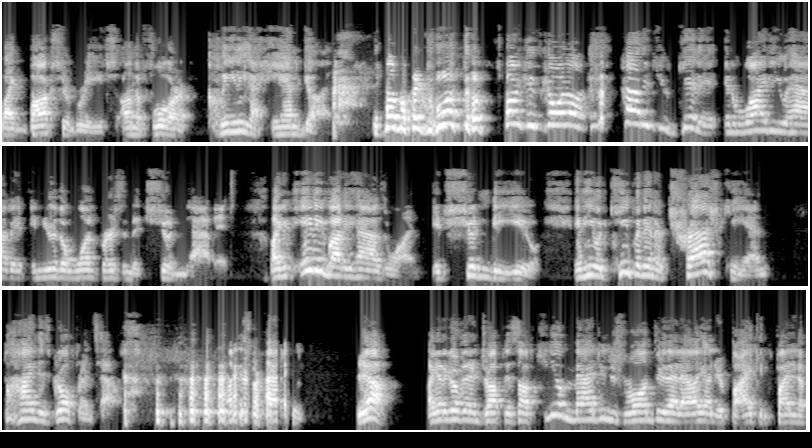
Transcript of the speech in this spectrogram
like boxer briefs on the floor cleaning a handgun. I'm like, what the fuck is going on? How did you get it and why do you have it and you're the one person that shouldn't have it? Like if anybody has one, it shouldn't be you. And he would keep it in a trash can behind his girlfriend's house. The. Yeah. I gotta go over there and drop this off. Can you imagine just rolling through that alley on your bike and finding a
